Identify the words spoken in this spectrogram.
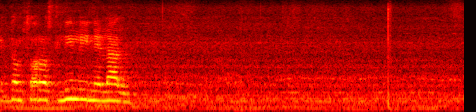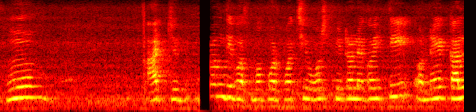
એકદમ સરસ લીલી ને લાલ. હું આજ પરમ દિવસ બપોર પછી હોસ્પિટલે ગઈ હતી અને કાલ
